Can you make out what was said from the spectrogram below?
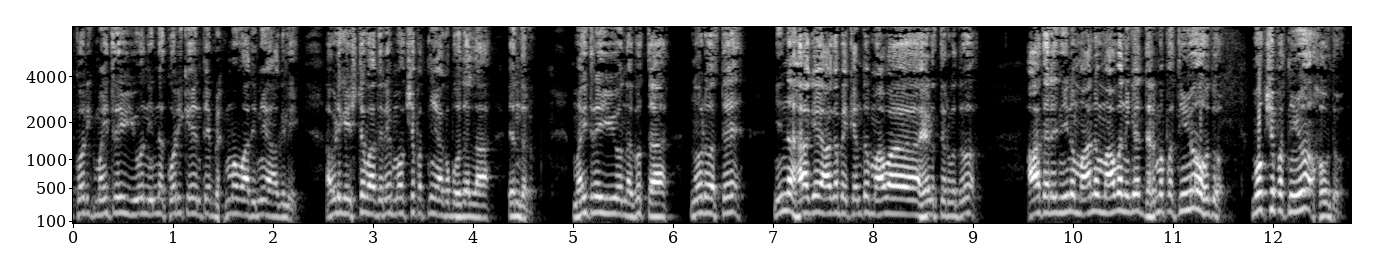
ಕೋರಿಕೆ ಮೈತ್ರಿಯು ನಿನ್ನ ಕೋರಿಕೆಯಂತೆ ಬ್ರಹ್ಮವಾದಿನೇ ಆಗಲಿ. ಅವಳಿಗೆ ಇಷ್ಟವಾದರೆ ಮೋಕ್ಷ ಪತ್ನಿಯಾಗಬಹುದಲ್ಲ ಎಂದರು. ಮೈತ್ರಿಯು ನಗುತ್ತಾ ನೋಡುವತ್ತೆ ನಿನ್ನ ಹಾಗೆ ಆಗಬೇಕೆಂದು ಮಾವ ಹೇಳುತ್ತಿರುವುದು. ಆದರೆ ನೀನು ಮಾನು ಮಾವನಿಗೆ ಧರ್ಮಪತ್ನಿಯೂ ಹೌದು ಮೋಕ್ಷ ಪತ್ನಿಯೂ ಹೌದು.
